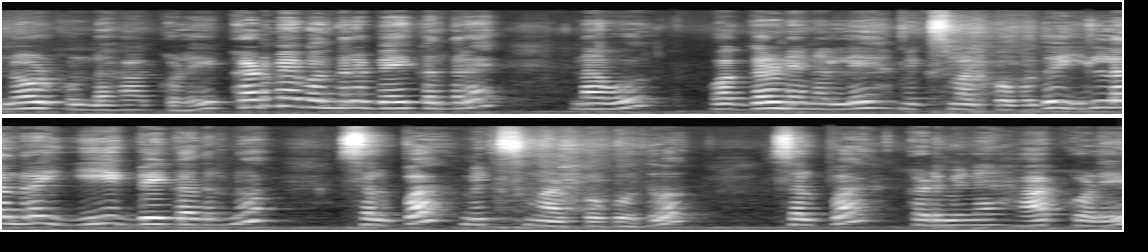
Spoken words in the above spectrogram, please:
ನೋಡಿಕೊಂಡು ಹಾಕ್ಕೊಳ್ಳಿ. ಕಡಿಮೆ ಬಂದರೆ ಬೇಕಂದರೆ ನಾವು ಒಗ್ಗರಣೆನಲ್ಲಿ ಮಿಕ್ಸ್ ಮಾಡ್ಕೋಬೋದು. ಇಲ್ಲಾಂದರೆ ಈಗ ಬೇಕಾದ್ರೂ ಸ್ವಲ್ಪ ಮಿಕ್ಸ್ ಮಾಡ್ಕೋಬೋದು. ಸ್ವಲ್ಪ ಕಡಿಮೆನೇ ಹಾಕ್ಕೊಳ್ಳಿ.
